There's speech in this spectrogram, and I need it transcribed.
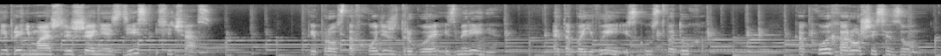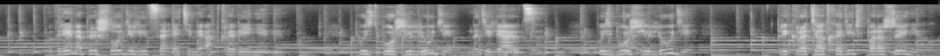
Ты принимаешь решение здесь и сейчас. Ты просто входишь в другое измерение. Это боевые искусства духа. Какой хороший сезон. Время пришло делиться этими откровениями. Пусть Божьи люди наделяются. Пусть Божьи люди прекратят ходить в поражениях.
